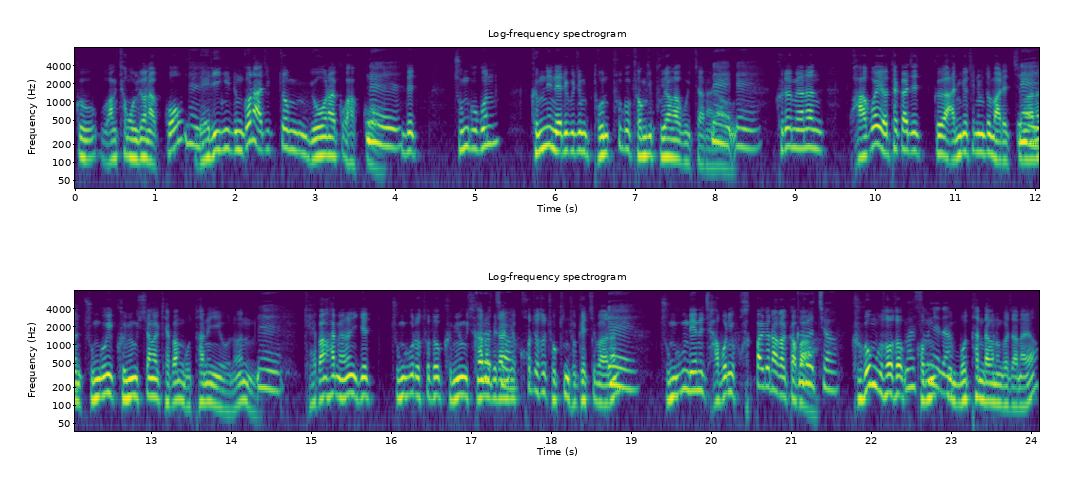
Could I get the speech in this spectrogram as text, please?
그 왕창 올려놨고 네. 내리는 건 아직 좀 요원할 것 같고. 네. 근데 중국은 금리 내리고 지금 돈 풀고 경기 부양하고 있잖아요. 네, 네. 그러면은 과거에 여태까지 그 안 교수님도 말했지만은 네. 중국이 금융시장을 개방 못하는 이유는 네. 개방하면은 이게 중국으로서도 금융산업이라는 그렇죠. 게 커져서 좋긴 좋겠지만은 네. 중국 내는 자본이 확 빨려 나갈까봐 그렇죠. 그거 무서워서 검, 그못 한다는 거잖아요.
